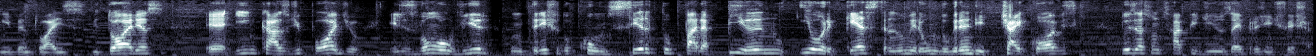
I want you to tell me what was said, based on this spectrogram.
em eventuais vitórias. É, e em caso de pódio, eles vão ouvir um trecho do Concerto para Piano e Orquestra número 1 um, do grande Tchaikovsky. Dois assuntos rapidinhos aí pra gente fechar.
